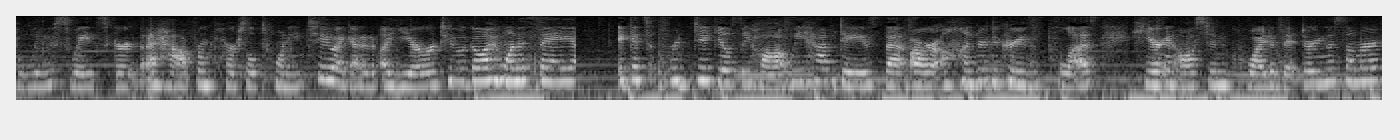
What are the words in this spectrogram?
blue suede skirt that I have from Parcel 22. I got it a year or two ago, I want to say. It gets ridiculously hot. We have days that are 100 degrees plus here in Austin quite a bit during the summer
